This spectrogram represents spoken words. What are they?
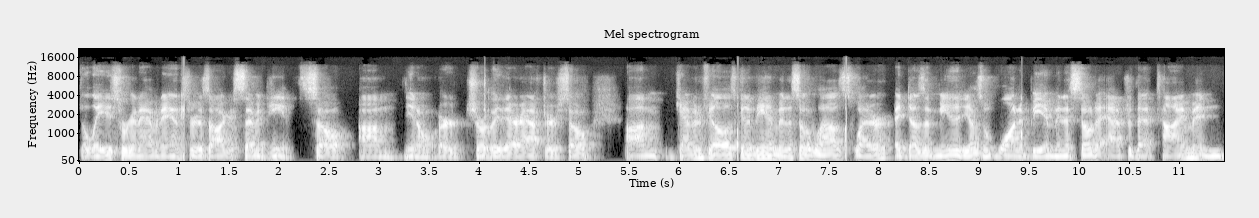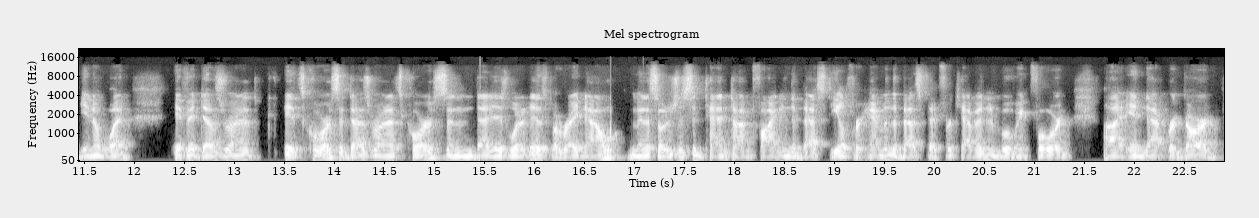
The latest we're going to have an answer is August 17th. So, um, you know, or shortly thereafter. So, um, Kevin Fiala is going to be in a Minnesota Wild sweater. It doesn't mean that he doesn't want to be in Minnesota after that time. And you know what? If it does run its course, it does run its course, and that is what it is. But right now, Minnesota's just intent on finding the best deal for him and the best fit for Kevin and moving forward uh, in that regard.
